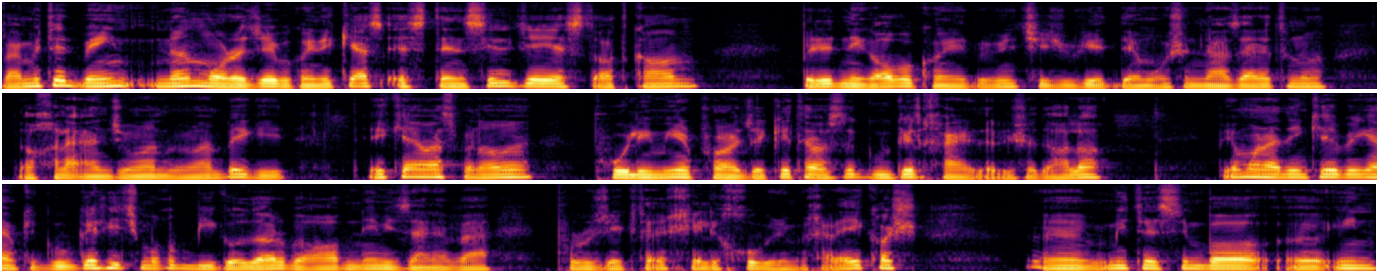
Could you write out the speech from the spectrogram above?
و می‌تونید به این اینا مراجعه بکنید. یکی از stenciljs.com برید نگاه بکنید ببینید چه جوری دموش نظرتون رو داخل انجمن به من بگید. یکی هم هست به نام Polymer Project که توسط گوگل خریداری شده. حالا بماند اینکه بگم که گوگل هیچ موقع بی‌گدار به آب نمی‌زنه و project های خیلی خوبی رو می‌خره. ای کاش می‌تونستیم با این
